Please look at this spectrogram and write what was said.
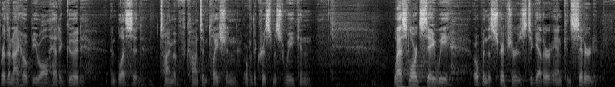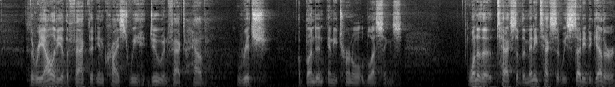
Brethren, I hope you all had a good and blessed time of contemplation over the Christmas week. And last Lord's Day, we opened the scriptures together and considered the reality of the fact that in Christ we do, in fact, have rich, abundant, and eternal blessings. One of the texts of the many texts that we studied together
